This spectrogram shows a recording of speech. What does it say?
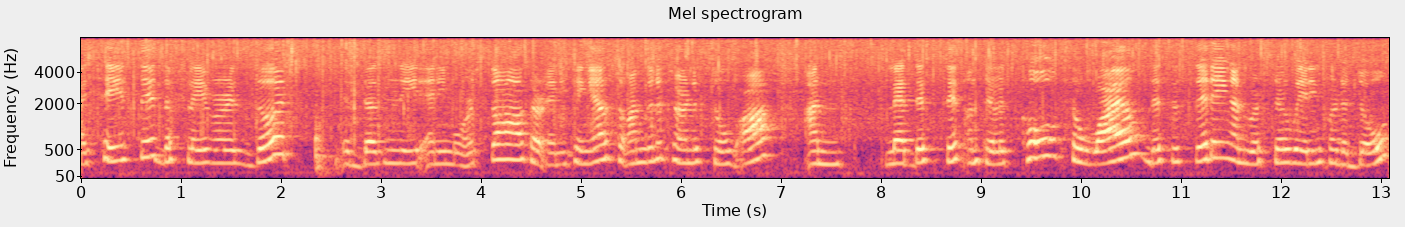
I tasted the flavor is good. It doesn't need any more salt or anything else. So I'm gonna turn the stove off and let this sit until it's cold. So while this is sitting and we're still waiting for the dough,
